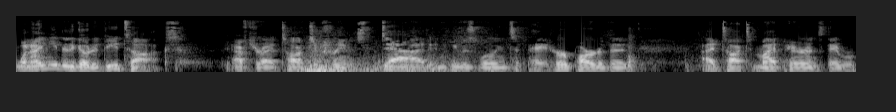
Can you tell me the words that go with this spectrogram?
when I needed to go to detox, after I had talked to Karina's dad and he was willing to pay her part of it, I talked to my parents, they were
